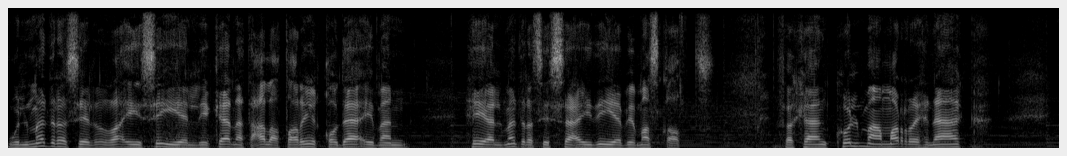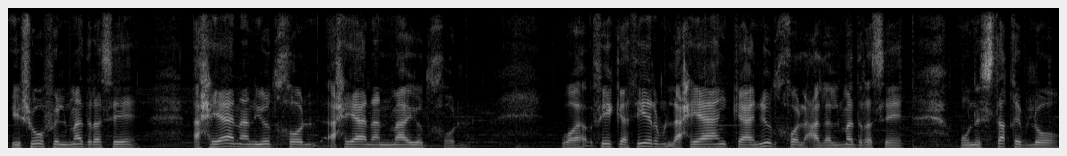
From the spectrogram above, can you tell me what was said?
والمدرسة الرئيسية اللي كانت على طريقه دائما هي المدرسة السعيدية بمسقط. فكان كل ما مر هناك يشوف المدرسة أحيانا يدخل أحيانا ما يدخل. وفي كثير من الأحيان كان يدخل على المدرسة ونستقبله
